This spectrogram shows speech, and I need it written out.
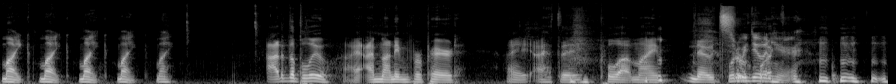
Mike, Mike, Mike, Mike, Mike. Out of the blue, I, I'm not even prepared. I, I have to pull out my notes. What are we real doing quick. here?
